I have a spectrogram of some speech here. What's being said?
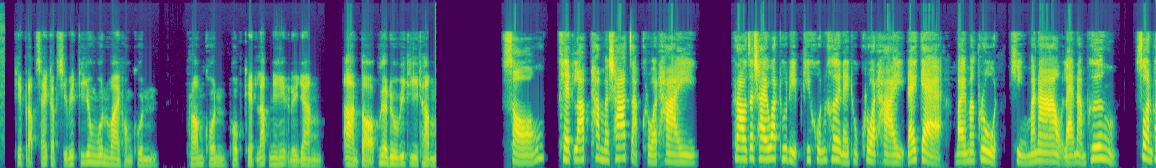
ๆ ที่ปรับใช้กับชีวิตที่ยุ่งวุ่นวายของคุณ พร้อมคนพบเคล็ดลับนี้หรือยัง อ่านต่อเพื่อดูวิธีทำ 2. เคล็ดลับธรรมชาติจากครัวไทย เราจะใช้วัตถุดิบที่คุ้นเคยในทุกครัวไทย ได้แก่ ใบมะกรูด ขิงมะนาว และน้ำผึ้ง ส่วนผ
